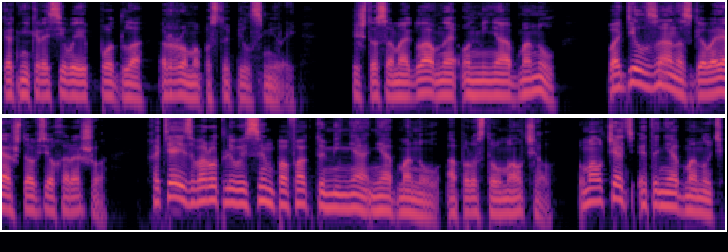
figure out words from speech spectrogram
как некрасиво и подло Рома поступил с Мирой. И что самое главное, он меня обманул. Водил за нос, говоря, что все хорошо. Хотя изворотливый сын по факту меня не обманул, а просто умолчал. Умолчать — это не обмануть,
